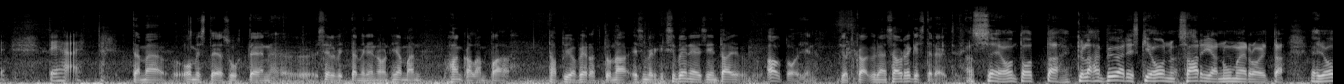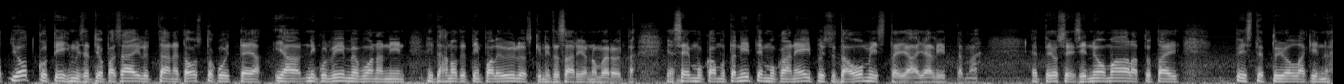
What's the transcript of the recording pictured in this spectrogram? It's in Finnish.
tehdä. Että. Tämä omistajasuhteen selvittäminen on hieman hankalampaa Tapio verrattuna esimerkiksi veneisiin tai autoihin, jotka yleensä on rekisteröity. Se on totta. Kyllähän pyöriski on sarjanumeroita ja jotkut ihmiset jopa säilyttää näitä ostokuitteja ja niin kuin viime vuonna, niin niitähän otettiin paljon ylöskin niitä sarjanumeroita. Ja sen mukaan, mutta niiden mukaan ei pystytä omistajaa jäljittämään. Että jos ei sinne ole maalattu tai pistetty jollakin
